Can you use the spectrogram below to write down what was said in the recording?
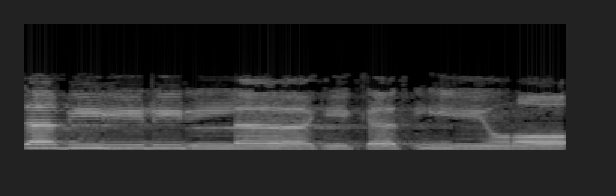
سبيل الله كثيرا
